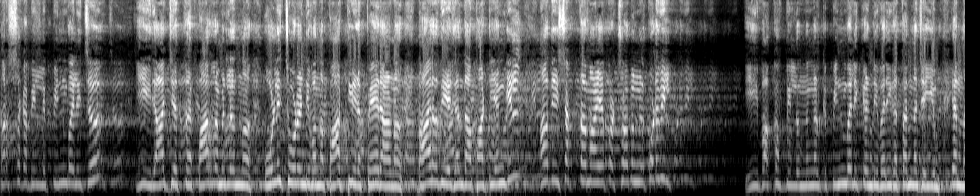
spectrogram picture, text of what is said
കർഷക ബില്ല് പിൻവലിച്ച് ഈ രാജ്യത്തെ പാർലമെന്റിൽ നിന്ന് ഒളിച്ചോടേണ്ടി വന്ന പാർട്ടിയുടെ പേരാണ് ഭാരതീയ ജനതാ പാർട്ടി എങ്കിൽ അതിശക്തമായ പ്രക്ഷോഭങ്ങൾക്കൊടുവിൽ ഈ വഖഫ് ബില്ലും നിങ്ങൾക്ക് പിൻവലിക്കേണ്ടി വരിക തന്നെ ചെയ്യും എന്ന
